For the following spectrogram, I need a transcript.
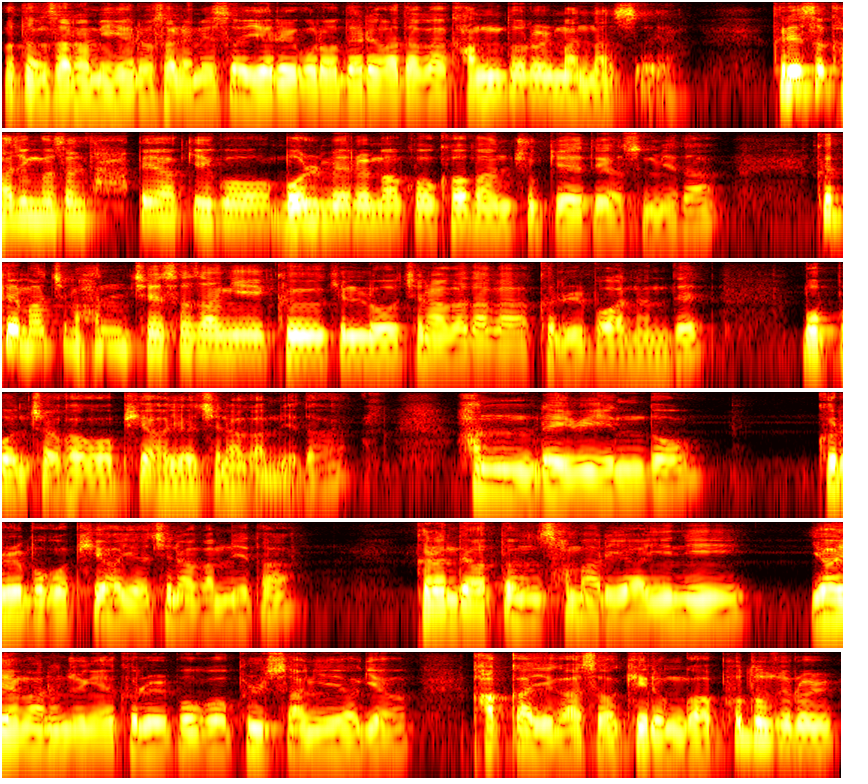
어떤 사람이 예루살렘에서 예리고로 내려가다가 강도를 만났어요. 그래서 가진 것을 다 빼앗기고 몰매를 맞고 거반 죽게 되었습니다. 그때 마침 한 제사장이 그 길로 지나가다가 그를 보았는데 못 본 척하고 피하여 지나갑니다. 한 레위인도 그를 보고 피하여 지나갑니다. 그런데 어떤 사마리아인이 여행하는 중에 그를 보고 불쌍히 여겨 가까이 가서 기름과 포도주를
